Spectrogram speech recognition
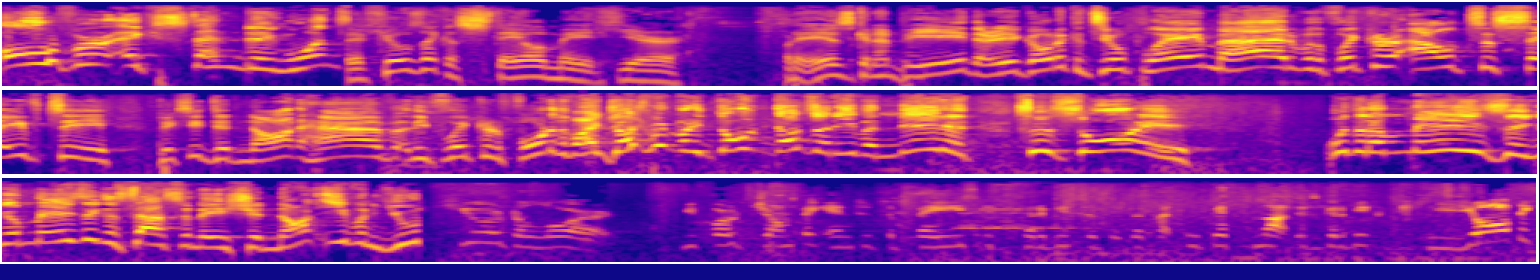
Overextending once. It feels like a stalemate here. But it is gonna be. There you go to conceal play. Mad with a flicker out to safety. Pixie did not have the flicker for the divine judgment, but he don't doesn't even need it. So Suzoi with an amazing, amazing assassination. Not even you. cure the Lord before jumping into the base. It's gonna be super good, but if it's not, it's gonna be a chaotic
